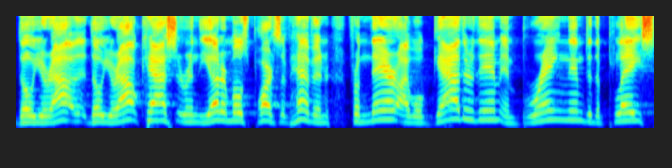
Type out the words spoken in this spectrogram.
though your, out, though your outcasts are in the uttermost parts of heaven, from there I will gather them and bring them to the place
